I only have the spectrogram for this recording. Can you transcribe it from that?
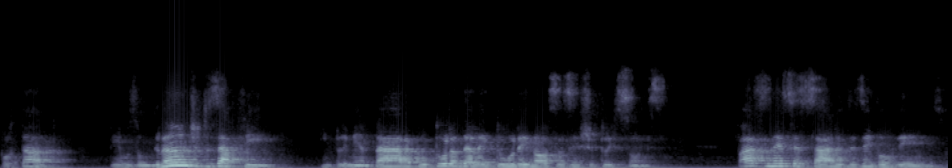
Portanto, temos um grande desafio: implementar a cultura da leitura em nossas instituições. Faz necessário desenvolvermos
